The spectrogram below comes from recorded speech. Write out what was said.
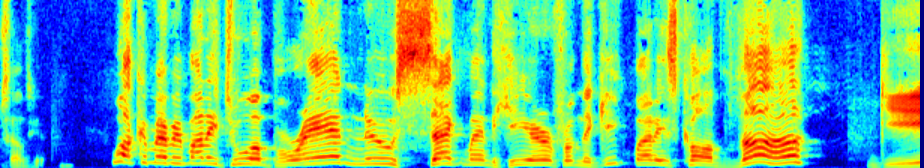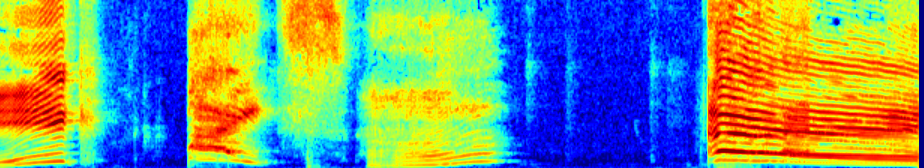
Sounds good. Welcome, everybody, to a brand new segment here from the Geek Buddies called The geek bytes. Hey!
